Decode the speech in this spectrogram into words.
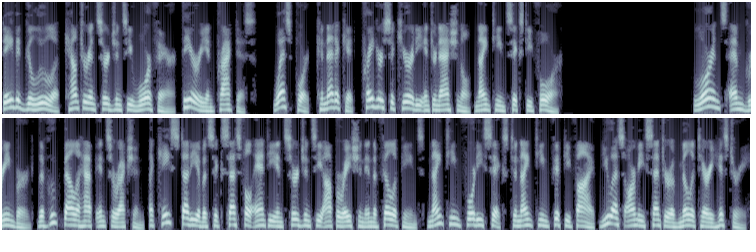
David Galula, Counterinsurgency Warfare, Theory and Practice. Westport, Connecticut, Praeger Security International, 1964. Lawrence M. Greenberg, The Hukbalahap Insurrection, a case study of a successful anti-insurgency operation in the Philippines, 1946-1955, U.S. Army Center of Military History.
